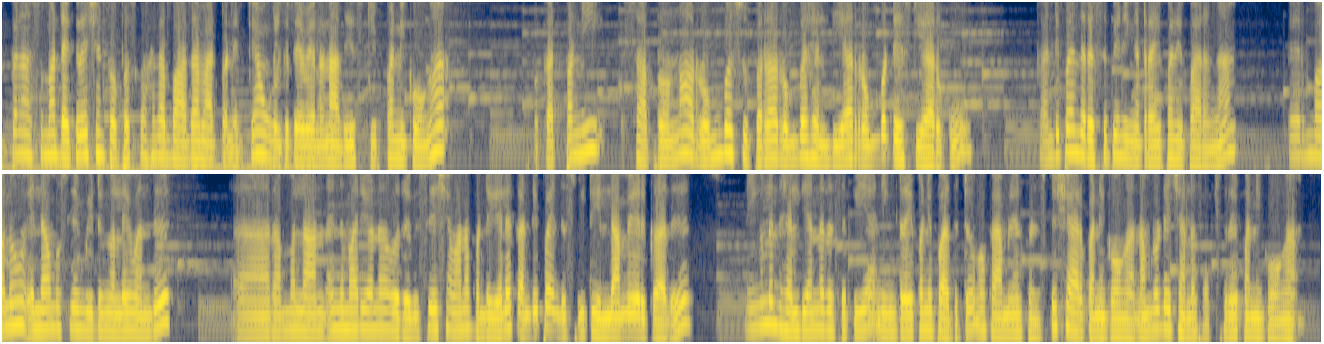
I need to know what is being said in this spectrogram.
இப்போ நான் சும்மா டெக்கரேஷன் பர்பஸ்க்காக தான் பாதாம் ஆட் பண்ணியிருக்கேன் உங்களுக்கு தேவையில்லைன்னா அதையும் ஸ்கிப் பண்ணிக்கோங்க. இப்போ கட் பண்ணி சாப்பிட்டோன்னா ரொம்ப சூப்பராக ரொம்ப ஹெல்த்தியாக ரொம்ப டேஸ்டியாக இருக்கும். கண்டிப்பாக இந்த ரெசிபி நீங்கள் ட்ரை பண்ணி பாருங்கள் பெரும்பாலும் எல்லா முஸ்லீம் வீடுங்கள்லேயும் வந்து ரமலான் இந்த மாதிரியான ஒரு விசேஷமான பண்டிகையில் கண்டிப்பாக இந்த ஸ்வீட் இல்லாமல் இருக்காது. நீங்களும் இந்த ஹெல்த்தியான ரெசிபியை நீங்கள் ட்ரை பண்ணி பார்த்துட்டு உங்கள் ஃபேமிலி அண்ட் ஃப்ரெண்ட்ஸ்க்கு ஷேர் பண்ணிக்கோங்க. நம்மளுடைய சேனலை சப்ஸ்கிரைப் பண்ணிக்கோங்க.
